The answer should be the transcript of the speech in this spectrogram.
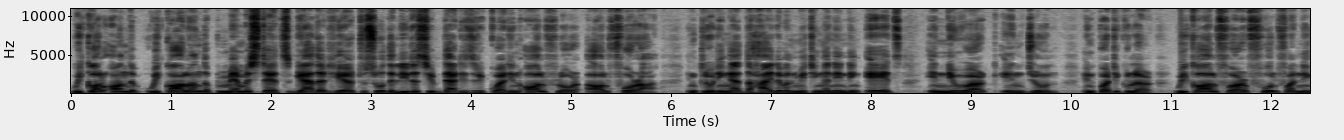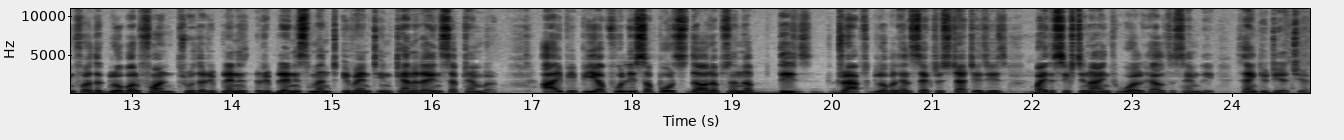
We call, on the, we call on the member states gathered here to show the leadership that is required in all, floor, all fora, including at the high-level meeting on ending AIDS in New York in June. In particular, we call for full funding for the Global Fund through the replenishment event in Canada in September. IPPF fully supports the adoption of these draft global health sector strategies by the 69th World Health Assembly. Thank you, dear Chair.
